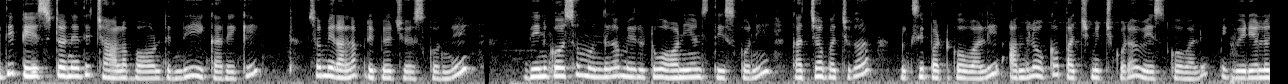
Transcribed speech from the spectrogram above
ఇది టేస్ట్ అనేది చాలా బాగుంటుంది ఈ కర్రీకి. సో మీరు అలా ప్రిపేర్ చేసుకోండి. దీనికోసం ముందుగా మీరు టూ ఆనియన్స్ తీసుకొని కచ్చాపచ్చిగా మిక్సీ పట్టుకోవాలి. అందులో ఒక పచ్చిమిర్చి కూడా వేసుకోవాలి. మీకు వీడియోలో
